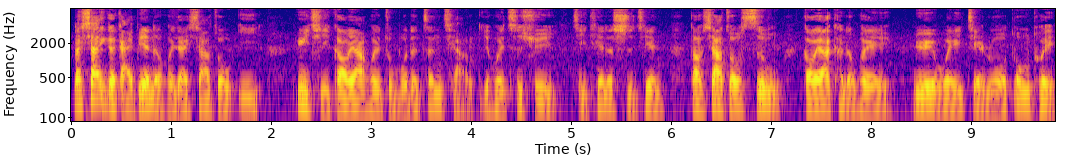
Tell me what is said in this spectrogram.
那下一个改变呢，会在下周一，预期高压会逐步的增强，也会持续几天的时间，到下周四五，高压可能会略微减弱东退，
